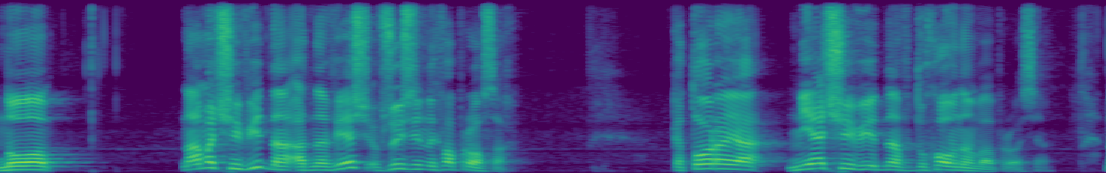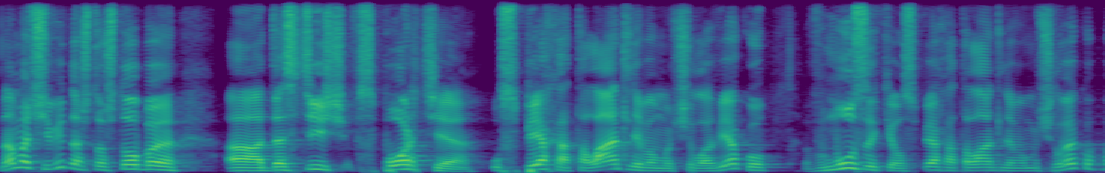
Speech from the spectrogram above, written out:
Но нам очевидна одна вещь в жизненных вопросах, которая не очевидна в духовном вопросе. Нам очевидно, что чтобы а, достичь в спорте успеха талантливому человеку, в музыке успеха талантливому человеку,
